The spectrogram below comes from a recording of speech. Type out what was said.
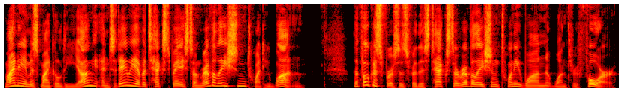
My name is Michael D. Young, and today we have a text based on Revelation 21. The focus verses for this text are Revelation 21 1 through 4.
